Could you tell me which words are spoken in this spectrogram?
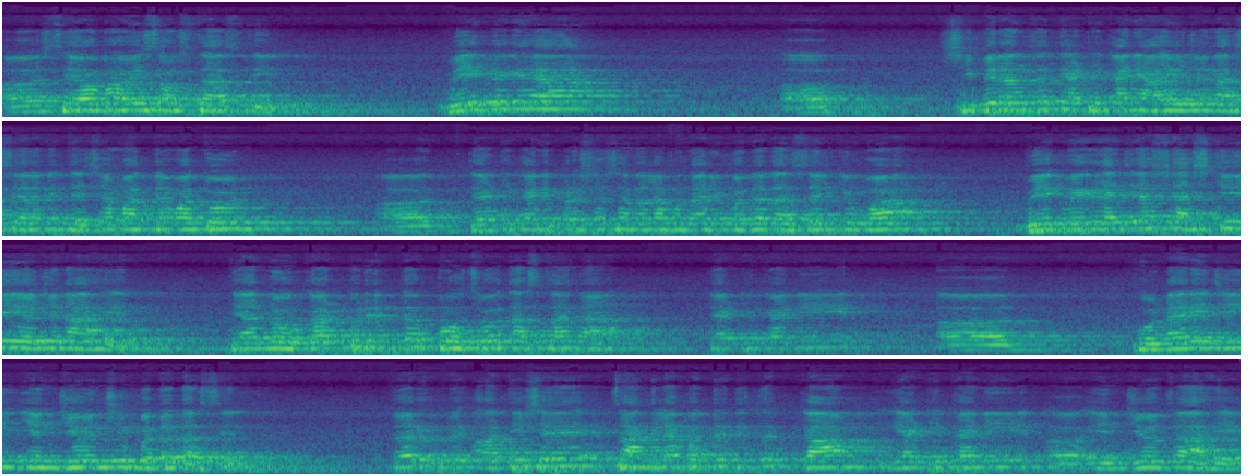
सेवाभावी संस्था असतील. वेगवेगळ्या शिबिरांचं त्या ठिकाणी आयोजन असेल आणि त्याच्या माध्यमातून त्या ठिकाणी प्रशासनाला होणारी मदत असेल किंवा वेगवेगळ्या ज्या शासकीय योजना आहेत त्या लोकांपर्यंत पोहोचवत असताना त्या ठिकाणी होणारी जी एन जी ओची मदत असेल. तर अतिशय चांगल्या पद्धतीचं काम या ठिकाणी एन जी ओचं आहे.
